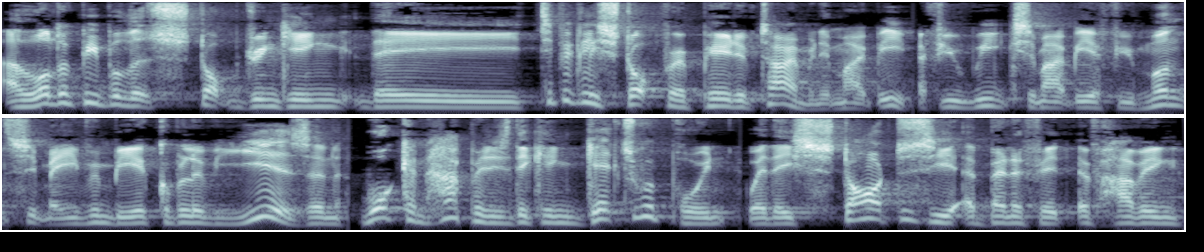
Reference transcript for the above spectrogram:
A lot of people that stop drinking, they typically stop for a period of time, and it might be a few weeks, it might be a few months, it may even be a couple of years. And what can happen is they can get to a point where they start to see a benefit of having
